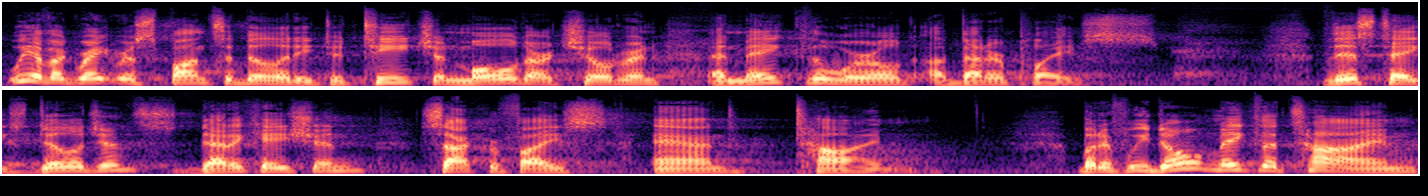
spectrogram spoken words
we have a great responsibility to teach and mold our children and make the world a better place. This takes diligence, dedication, sacrifice, and time. But if we don't make the time,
